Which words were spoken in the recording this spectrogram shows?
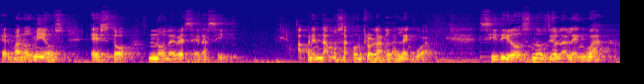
Hermanos míos, esto no debe ser así. Aprendamos a controlar la lengua. Si Dios nos dio la lengua,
